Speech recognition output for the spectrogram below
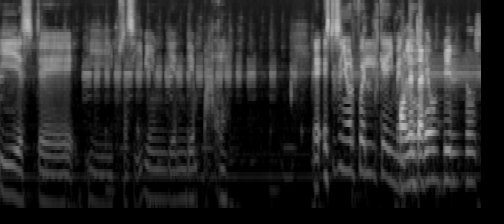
Y este. Y pues así, bien, bien, bien padre. Eh, Este señor fue el que inventó. Un virus.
